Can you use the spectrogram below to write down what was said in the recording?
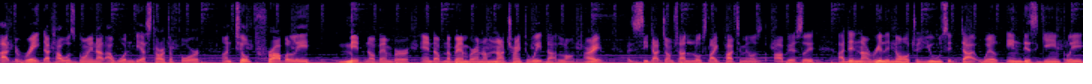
at the rate that I was going at, I wouldn't be a starter four until probably mid-November, end of November, and I'm not trying to wait that long. All right. As you see, that jump shot looks like Patty Mills. Obviously, I did not really know how to use it that well in this gameplay.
